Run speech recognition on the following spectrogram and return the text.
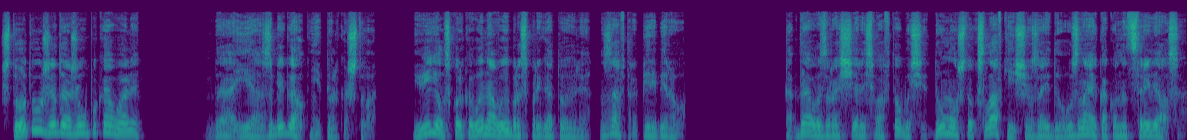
Что-то уже даже упаковали. Да, я забегал к ней только что. Видел, сколько вы на выброс приготовили. Завтра переберу. Когда возвращались в автобусе, думал, что к Славке еще зайду, узнаю, как он отстрелялся.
